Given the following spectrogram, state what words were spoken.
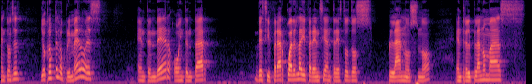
Entonces, yo creo que lo primero es entender o intentar descifrar cuál es la diferencia entre estos dos planos, ¿no? Entre el plano más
